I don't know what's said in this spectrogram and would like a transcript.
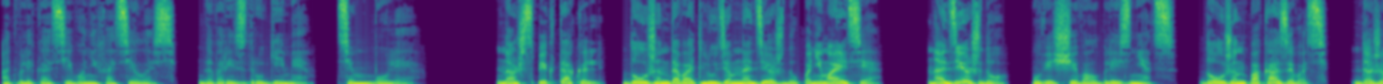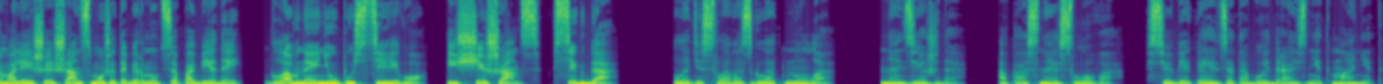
Отвлекать его не хотелось, говорить с другими тем более. «Наш спектакль должен давать людям надежду, понимаете? «Надежду!» — увещевал близнец. «Должен показывать. Даже малейший шанс может обернуться победой. Главное, не упусти его. Ищи шанс. Всегда!» Владислава сглотнула. «Надежда. Опасное слово. Все бегает за тобой, дразнит, манит,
